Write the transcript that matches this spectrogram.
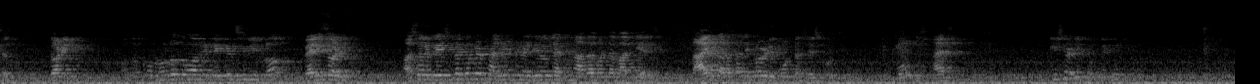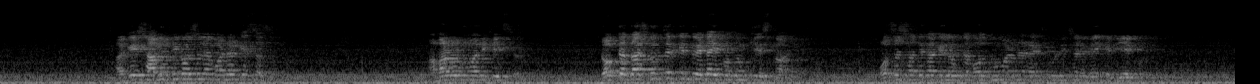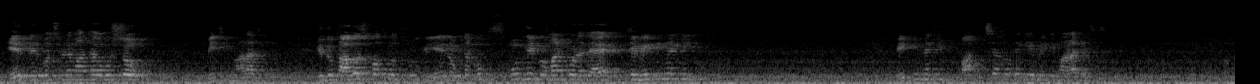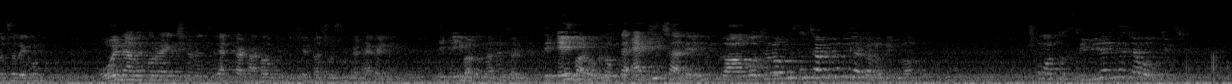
Sir case আছে। আমার অনুমানই ঠিক স্যার ডক্টর কিন্তু এটাই প্রথম কেস নয়। বছর সাথে আগে লোকটা বর্ধমানের এক্সপোজিশনে মেয়েকে বিয়ে দেড় বছরের মাথায় অবশ্য মেয়েটি মারা যায়। কিন্তু কাগজপত্র থ্রু দিয়ে লোকটা খুব স্মুথলি প্রমাণ করে দেয় যে মেয়েটি নাকি মেয়েটি নাকি বাচ্চা হতে গিয়ে মেয়েটি মারা গেছে। অথচ দেখুন, ওই নামে করে ইন্স্যুরেন্সের একটা টাকাও কিন্তু সে তার শ্বশুরকে ঠেকাই নিয়েছে ঠিক এইবার জানেন স্যার ঠিক এইবারও লোকটা একই চালে কাগজের অফিসে চাকরি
